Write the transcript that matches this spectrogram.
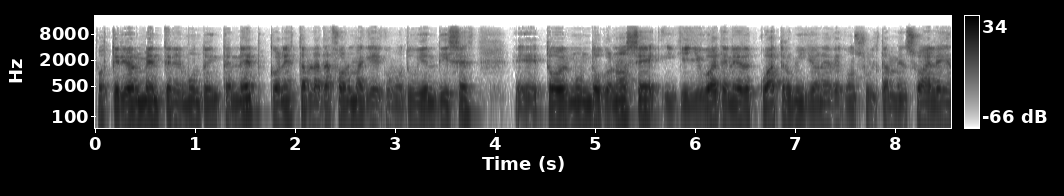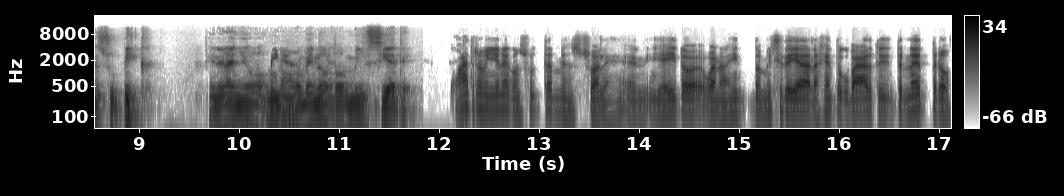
posteriormente en el mundo de Internet con esta plataforma que, como tú bien dices, eh, todo el mundo conoce y que llegó a tener 4 millones de consultas mensuales en su pic en el año más o menos 2007. 4 millones de consultas mensuales. Y ahí, todo, bueno, ahí en 2007 ya la gente ocupaba harto Internet, pero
